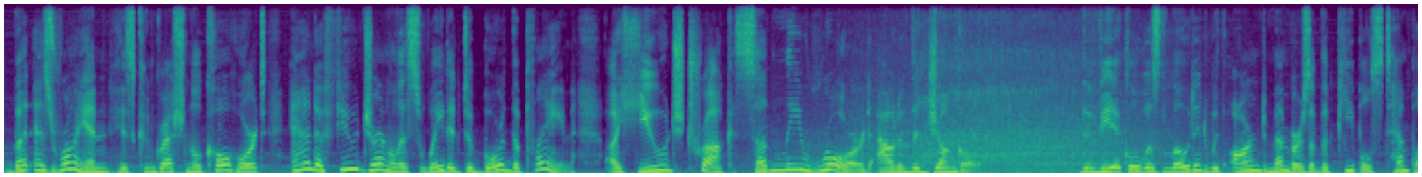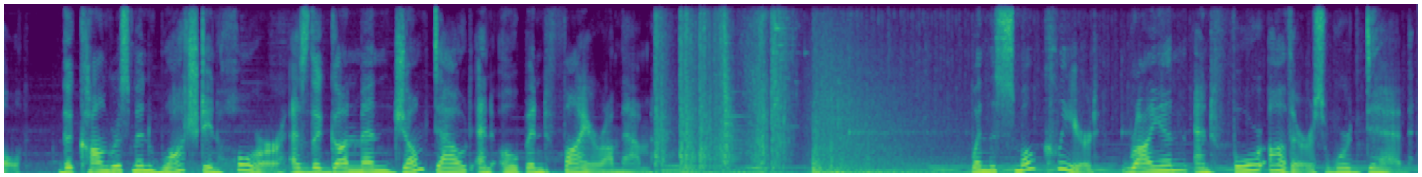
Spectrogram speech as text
But as Ryan, his congressional cohort, and a few journalists waited to board the plane, a huge truck suddenly roared out of the jungle. The vehicle was loaded with armed members of the People's Temple. The congressman watched in horror as the gunmen jumped out and opened fire on them. When the smoke cleared, Ryan and four others were dead.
